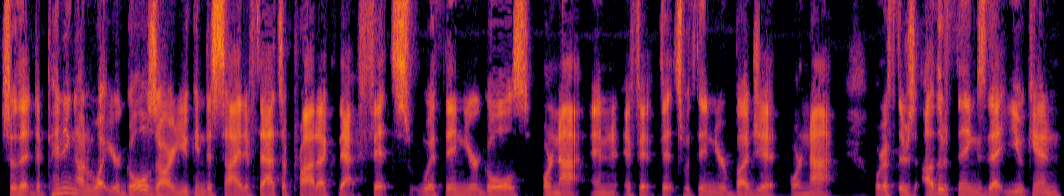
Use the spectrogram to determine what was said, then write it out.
so that depending on what your goals are, you can decide if that's a product that fits within your goals or not, and if it fits within your budget or not, or if there's other things that you can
